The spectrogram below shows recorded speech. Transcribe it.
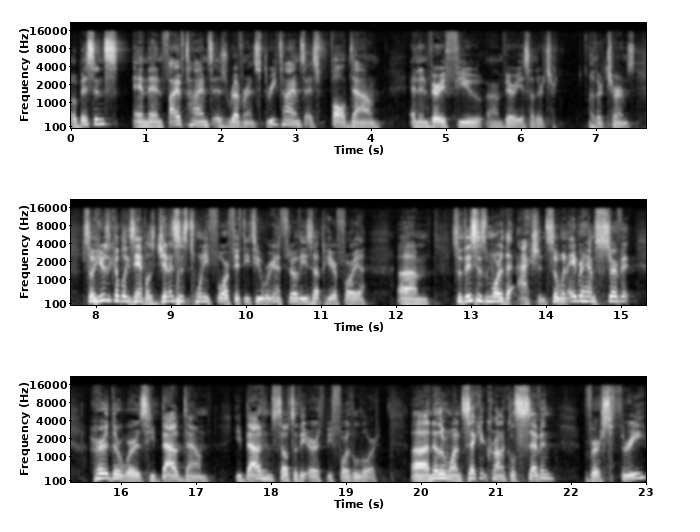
obeisance, and then 5 times as reverence, 3 times as fall down, and in very few um, various other terms other terms. So here's a couple examples. Genesis 24, 52. We're going to throw these up here for you. Um, so this is more the action. So when Abraham's servant heard their words, he bowed down. He bowed himself to the earth before the Lord. Uh, another one, Second Chronicles 7, verse 3.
